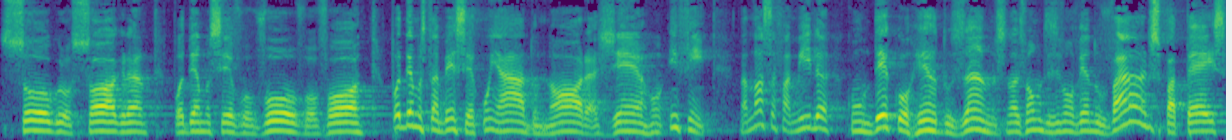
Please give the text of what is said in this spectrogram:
sogro sogra, podemos ser vovô, vovó, podemos também ser cunhado, nora, genro, enfim. Na nossa família, com o decorrer dos anos, nós vamos desenvolvendo vários papéis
